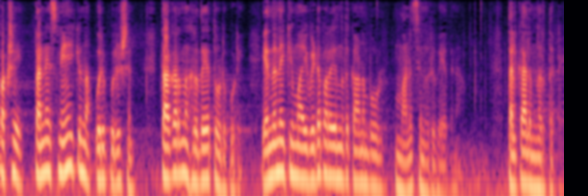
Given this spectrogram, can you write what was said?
പക്ഷേ തന്നെ സ്നേഹിക്കുന്ന ഒരു പുരുഷൻ തകർന്ന ഹൃദയത്തോടുകൂടി എന്നേക്കുമായി വിട പറയുന്നത് കാണുമ്പോൾ മനസ്സിനൊരു വേദന. തൽക്കാലം നിർത്തട്ടെ.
